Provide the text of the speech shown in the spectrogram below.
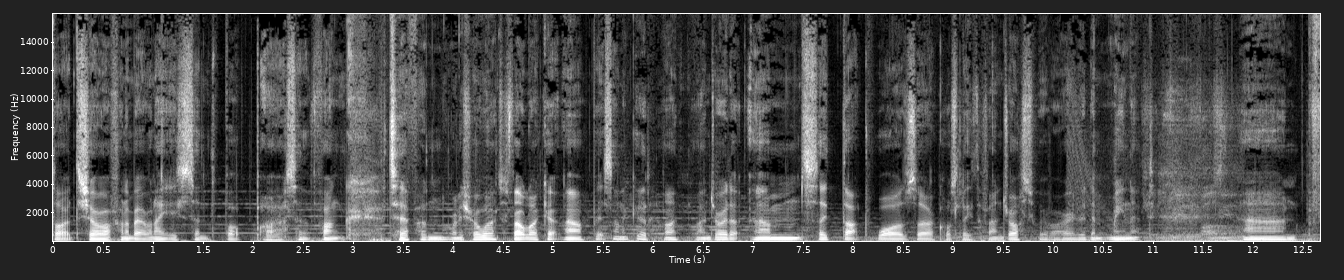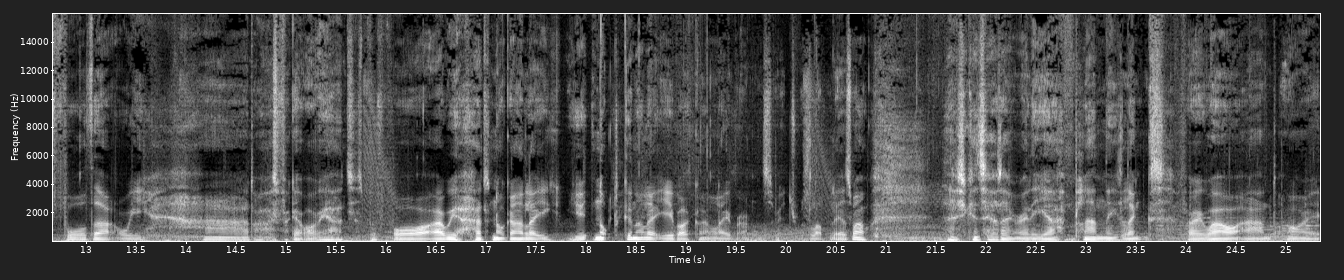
Started the show off on a bit of an 80s synth pop, uh, synth funk tip. I wasn't really sure why, just felt like it, uh, but it sounded good. I, I enjoyed it. Um, so, that was, uh, of course, Luther Vandross with I Really Didn't Mean It. And before that, we had, I always forget what we had just before. Uh, we had Not Gonna Let You, you Not Gonna Let You by Glenn Labrams, which was lovely as well. As you can see, I don't really uh, plan these links very well, and I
